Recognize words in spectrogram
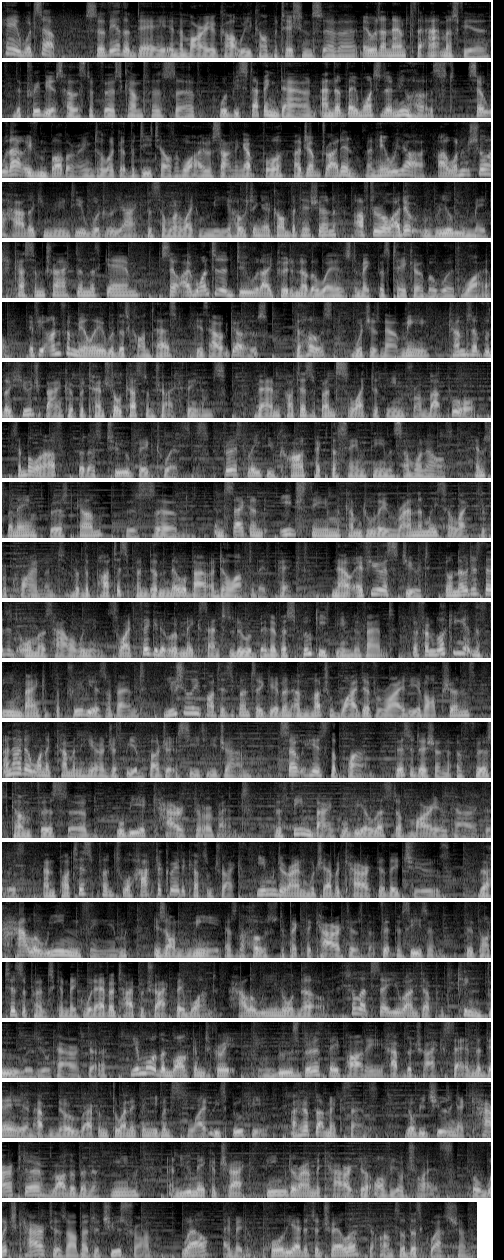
Hey, what's up? So the other day in the Mario Kart Wii competition server, it was announced that Atmosphere, the previous host of First Come First Serve, would be stepping down and that they wanted a new host. So without even bothering to look at the details of what I was signing up for, I jumped right in, and here we are. I wasn't sure how the community would react to someone like me hosting a competition. After all, I don't really make custom tracks in this game, so I wanted to do what I could in other ways to make this takeover worthwhile. If you're unfamiliar with this contest, here's how it goes. The host, which is now me, comes up with a huge bank of potential custom track themes. Then participants select a theme from that pool. Simple enough, but there's two big twists. Firstly, you can't pick the same theme as someone else, hence the name First Come, First Served. And second, each theme comes with a randomly selected requirement that the participant doesn't know about until after they've picked. Now, if you're astute, you'll notice that it's almost Halloween, so I figured it would make sense to do a bit of a spooky themed event. But from looking at the theme bank of the previous event, usually participants are given a much wider variety of options, and I don't want to come in here and just be a budget CT jam. So here's the plan. This edition of First Come First Served will be a character event. The theme bank will be a list of Mario characters, and participants will have to create a custom track themed around whichever character they choose. The Halloween theme is on me as the host to pick the characters that fit the season. The participants can make whatever type of track they want, Halloween or no. So let's say you end up with King Boo as your character. You're more than welcome to create King Boo's birthday party, have the track set in the day, and have no reference to anything even slightly spooky. I hope that makes sense. You'll be choosing a character rather than a theme, and you make a track themed around the character of your choice. But which characters are there to choose from? Well, I made a poorly edited trailer to answer this question.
